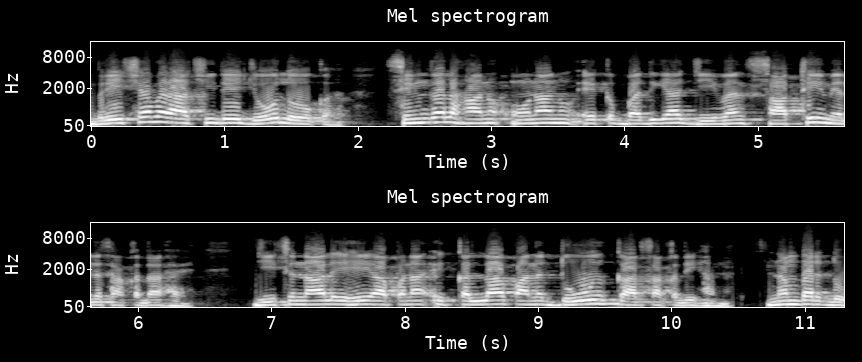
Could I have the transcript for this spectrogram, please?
ਬ੍ਰਿਸ਼ਭ ਰਾਸ਼ੀ ਦੇ ਜੋ ਲੋਕ ਸਿੰਗਲ ਹਨ, ਉਹਨਾਂ ਨੂੰ ਇੱਕ ਵਧੀਆ ਜੀਵਨ ਸਾਥੀ ਮਿਲ ਸਕਦਾ ਹੈ, ਜਿਸ ਨਾਲ ਇਹ ਆਪਣਾ ਇਕੱਲਾਪਨ ਦੂਰ ਕਰ ਸਕਦੇ ਹਨ। ਨੰਬਰ 2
